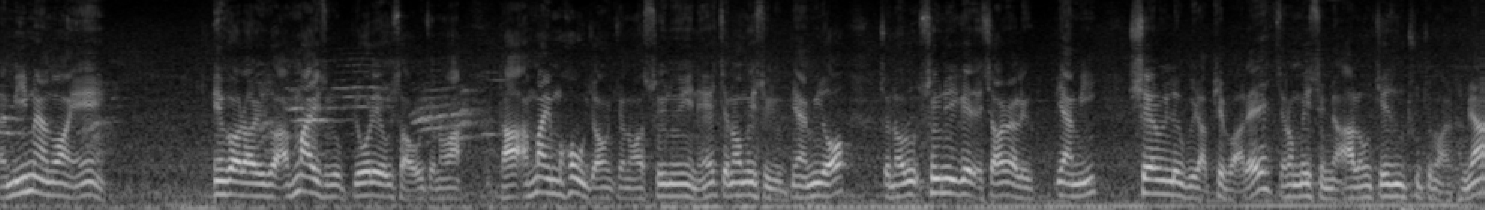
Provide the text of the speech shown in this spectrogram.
အဲမီးမှန်သွားရင် inverter တွေဆိုအမိုက်ဆိုလို့ပြောတဲ့ဥစ္စာကိုကျွန်တော်ကဒါအမိုက်မဟုတ်ကြောင်းကျွန်တော်ဆွေးနွေးနေတယ်ကျွန်တော်မိတ်ဆွေတွေပြန်ပြီးတော့ကျွန်တော်တို့ဆွေးနွေးခဲ့တဲ့အကြောင်းအရာလေးပြန်ပြီး sharing လုပ်ပေးတာဖြစ်ပါတယ်ကျွန်တော်မိတ်ဆွေများအားလုံးကျေးဇူးထူးတင်ပါတယ်ခင်ဗျာ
